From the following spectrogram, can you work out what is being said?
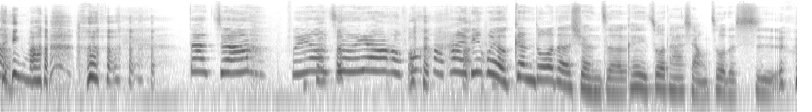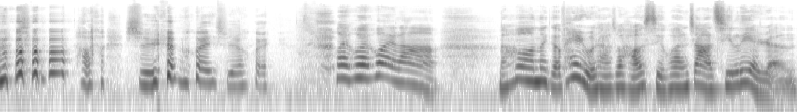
肯定吗？大家不要这样好不好？他一定会有更多的选择，可以做他想做的事。好了，许愿会，许愿会。会会会啦。然后那个佩如她说好喜欢《诈欺猎人》，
